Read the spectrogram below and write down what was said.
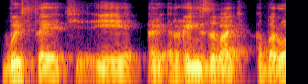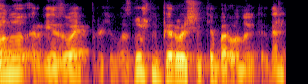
выстоять и организовать оборону, организовать противовоздушную, в первую очередь, оборону и так далее.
